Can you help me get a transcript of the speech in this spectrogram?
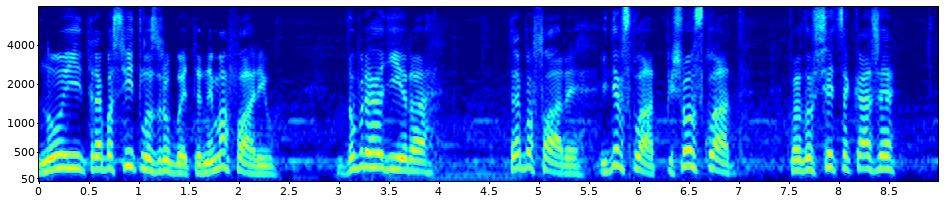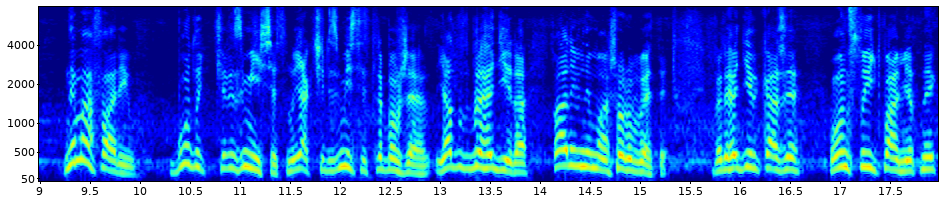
ну і треба світло зробити, нема фарів. До бригадіра, треба фари. Йди в склад, пішов в склад. Кладовщиця каже: нема фарів. Будуть через місяць. Ну як через місяць треба вже. Я тут бригадіра, фарів нема, що робити? Бригадір каже: вон стоїть пам'ятник.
